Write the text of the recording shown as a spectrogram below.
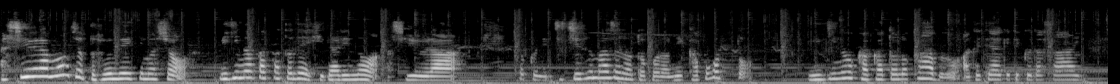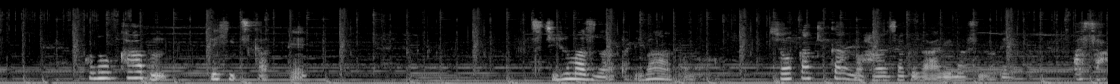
足裏もちょっと踏んでいきましょう。右のかかとで左の足裏、特に土踏まずのところにカポッと右のかかとのカーブを当ててあげてください。このカーブ、ぜひ使って、土踏まずのあたりは、この消化器官の反射がありますので、朝、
